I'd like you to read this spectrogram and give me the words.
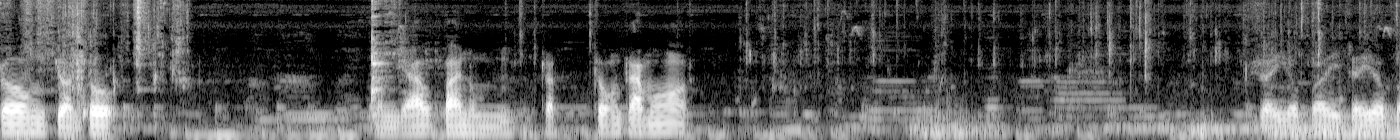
รองจอนโตะมันยาวปลาหนุ่มจักจองตามอใส่เข้าไปใส่เข้าไป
